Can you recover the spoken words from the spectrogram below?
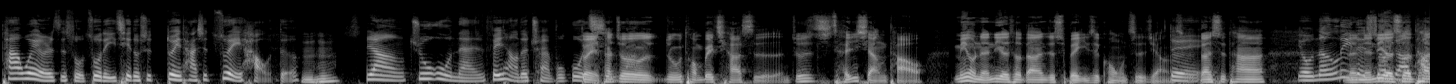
他为儿子所做的一切都是对他是最好的。嗯哼，让朱雾南非常的喘不过气，对，他就如同被掐死。是就是很想逃，没有能力的时候，当然就是被一直控制这样子。对。但是他有能力的时候，他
